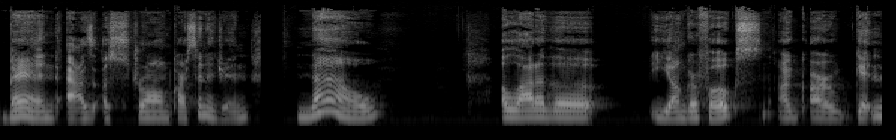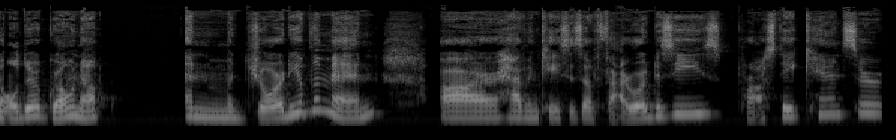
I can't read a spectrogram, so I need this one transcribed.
banned as a strong carcinogen. Now, a lot of the younger folks are, are getting older, growing up, and majority of the men are having cases of thyroid disease, prostate cancer,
